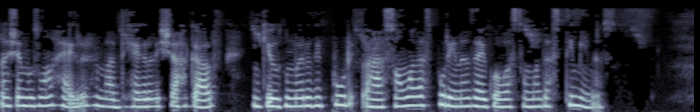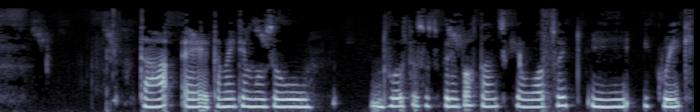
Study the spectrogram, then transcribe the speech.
Nós temos uma regra chamada de regra de Chargaff, em que o número de a soma das purinas é igual à soma das timinas tá? É, também temos o, duas pessoas super importantes, que é o Watson e, e Crick,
